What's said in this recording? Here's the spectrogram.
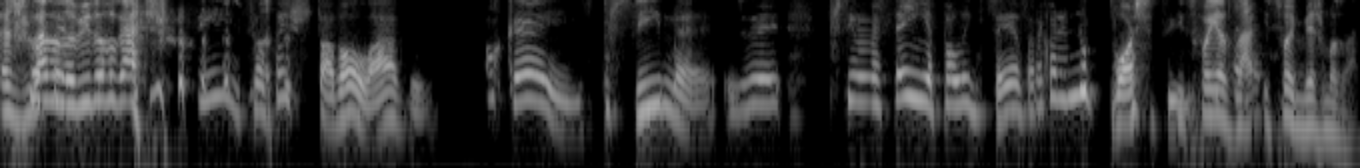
a jogada da vida do gajo. Sim, se ele tem chutado ao lado, ok, por cima, por cima, aí a Paulinho de César, agora no poste. Isso foi azar, isso foi mesmo azar.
